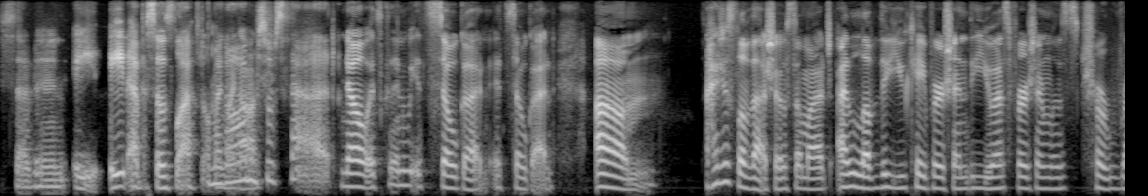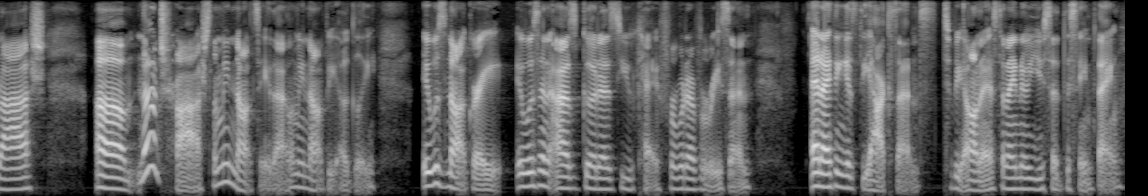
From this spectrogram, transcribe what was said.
seven, eight. Eight episodes left. Oh my, Oh my god, I'm so sad. No, it's gonna be it's so good. It's so good. Um I just love that show so much. I love the UK version. The US version was trash. Um, not trash. Let me not say that. Let me not be ugly. It was not great. It wasn't as good as UK for whatever reason. And I think it's the accents, to be honest. And I know you said the same thing.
